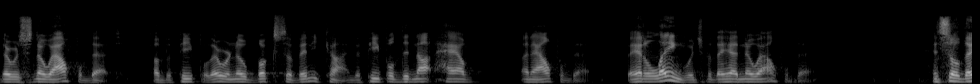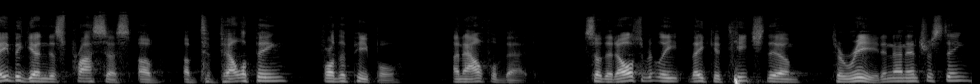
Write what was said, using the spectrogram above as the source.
There was no alphabet of the people. There were no books of any kind. The people did not have an alphabet. They had a language, but they had no alphabet. And so they began this process of, of developing for the people an alphabet so that ultimately they could teach them to read. Isn't that interesting?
